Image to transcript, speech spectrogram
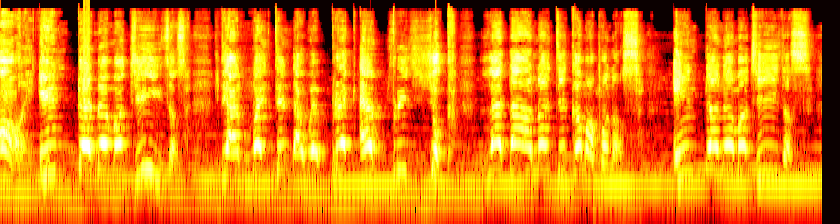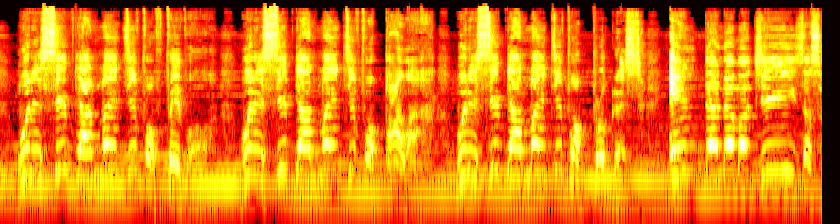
oil in the name of Jesus. The anointing that will break every yoke. Let the anointing come upon us in the name of Jesus. We receive the anointing for favor. We receive the anointing for power. We receive the anointing for progress. In the name of Jesus,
